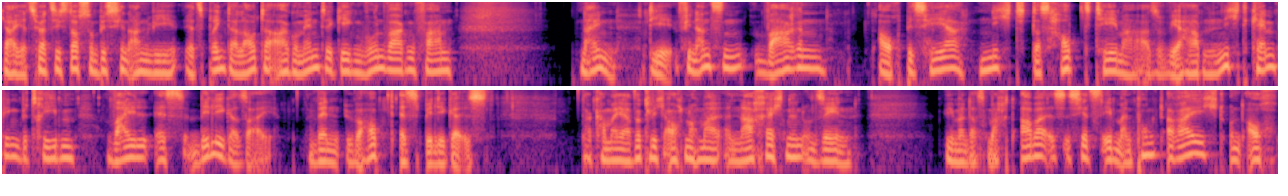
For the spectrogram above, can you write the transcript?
Ja, jetzt hört sich doch so ein bisschen an wie, jetzt bringt er lauter Argumente gegen Wohnwagenfahren. Nein, die Finanzen waren auch bisher nicht das Hauptthema. Also wir haben nicht Camping betrieben, weil es billiger sei, wenn überhaupt es billiger ist. Da kann man ja wirklich auch nochmal nachrechnen und sehen, wie man das macht. Aber es ist jetzt eben ein Punkt erreicht und auch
